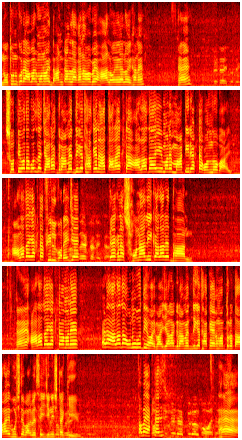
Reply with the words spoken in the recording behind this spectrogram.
নতুন করে আবার মনে হয় ধান টান লাগানো হবে হাল হয়ে গেল এখানে। হ্যাঁ? সত্যি কথা বলতে যারা গ্রামের দিকে থাকে না তারা একটা আলাদাই মানে মাটির একটা গন্ধ পায়। আলাদাই একটা ফিল করে। এই যে দেখ না সোনালি কালারের ধান। হ্যাঁ আলাদাই একটা মানে একটা আলাদা অনুভূতি হয় ভাই। যারা গ্রামের দিকে থাকে একমাত্র তারাই বুঝতে পারবে সেই জিনিসটা কি। তবে একটা হ্যাঁ।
